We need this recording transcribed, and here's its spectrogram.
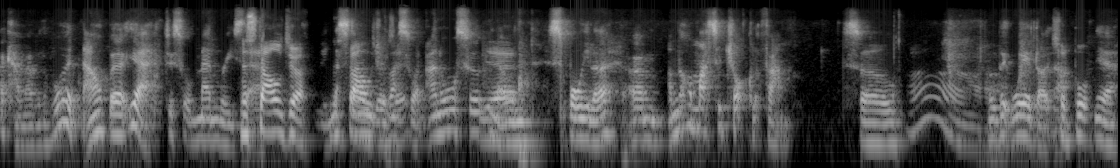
I can't remember the word now, but yeah, just sort of memories. Nostalgia. Nostalgia, Nostalgia that's one. And also, yeah. you know, spoiler, um, I'm not a massive chocolate fan. So ah. I'm a bit weird like so, that. But, yeah.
